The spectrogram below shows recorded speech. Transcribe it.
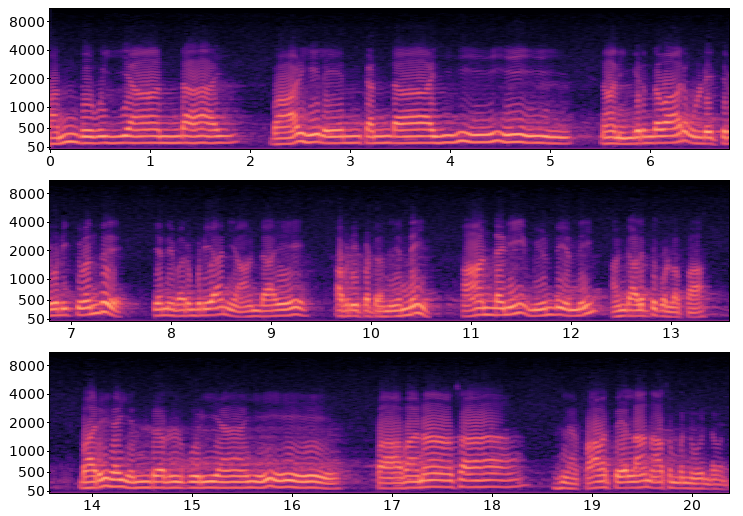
வந்து உய்யாண்டாய் வாழ்கிலேன் கண்டாய் நான் இங்கிருந்தவாறு உன்னுடைய திருவடிக்கு வந்து என்னை வரும்படியா நீ ஆண்டாயே? அப்படிப்பட்ட என்னை ஆண்டனி மீண்டும் என்னை அங்கு அழைத்துக் கொள்ளப்பா. வருக என்றருள் புரியாயே. பாவனாசா இல்ல பாவத்தை எல்லாம் நாசம் பண்ணுகின்றவன்.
